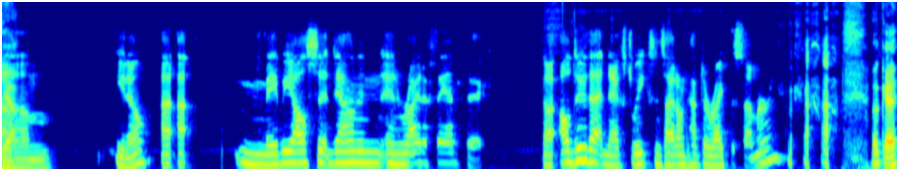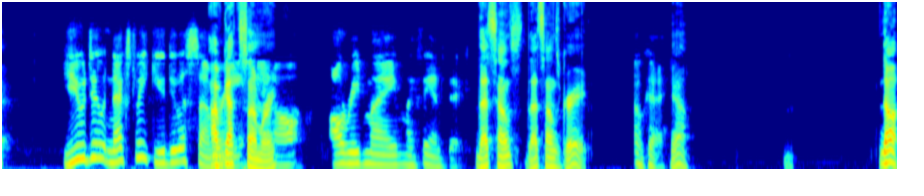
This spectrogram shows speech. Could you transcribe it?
Yeah. Um, you know, I, I, maybe I'll sit down and, and write a fanfic. Uh, I'll do that next week since I don't have to write the summary. Okay. You do next week. You do a summary. I've got summary. I'll, I'll read my my fanfic. That sounds that sounds great. Okay. Yeah. No,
